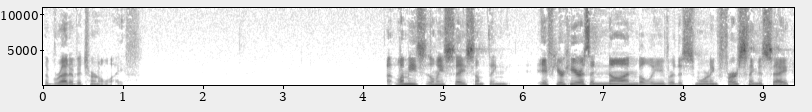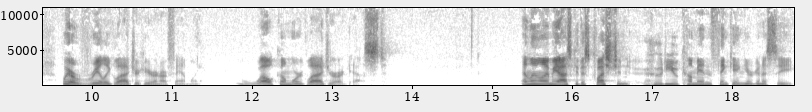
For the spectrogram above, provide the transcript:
the bread of eternal life. Uh, let me, let me say something. If you're here as a non believer this morning, first thing to say, we are really glad you're here in our family. Welcome. We're glad you're our guest. And then let me ask you this question Who do you come in thinking you're going to see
